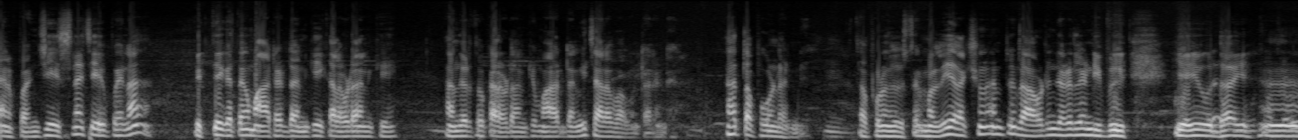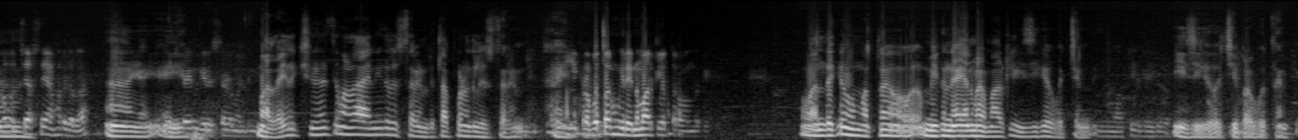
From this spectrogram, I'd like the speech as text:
ఆయన పని చేసినా చేయకపోయినా వ్యక్తిగతంగా మాట్లాడడానికి కలవడానికి అందరితో కలవడానికి మాట్లాడడానికి చాలా బాగుంటారండి తప్పకుండా అండి. తప్పకుండా చూస్తారు. మళ్ళీ ఎలక్షన్ అంటే రావడం జరగలేండి ఇప్పుడు ఏ మళ్ళీ. ఎలక్షన్ అయితే మళ్ళీ ఆయన గెలుస్తారండి. తప్పకుండా గెలుస్తారండి. ఈ ప్రభుత్వానికి మీరు ఎన్ని మార్కులు ఇస్తారు వందకి మొత్తం మీకు ఎనభై మార్కులు ఈజీగా వచ్చండి ఈజీగా వచ్చి ప్రభుత్వానికి.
